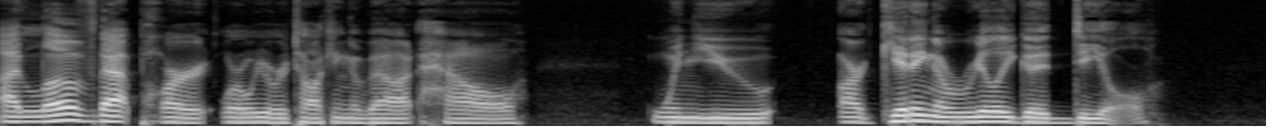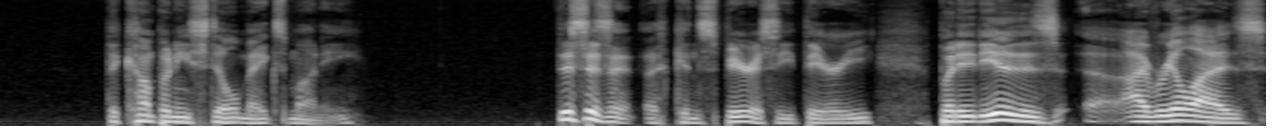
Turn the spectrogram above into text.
I love that part where we were talking about how when you are getting a really good deal, the company still makes money. This isn't a conspiracy theory, but it is. Uh, I realize,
